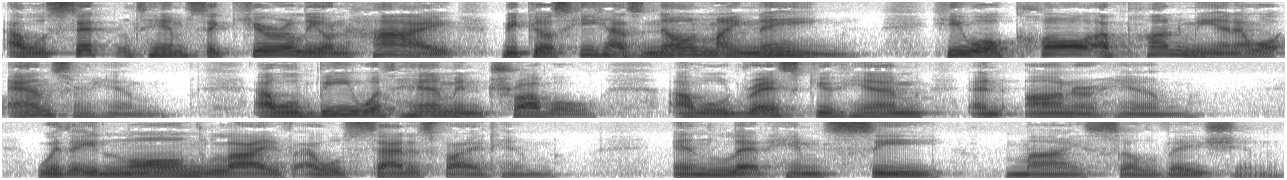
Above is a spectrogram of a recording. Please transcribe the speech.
I will set him securely on high, because he has known my name. He will call upon me, and I will answer him. I will be with him in trouble. I will rescue him and honor him. With a long life I will satisfy him and let him see my salvation.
